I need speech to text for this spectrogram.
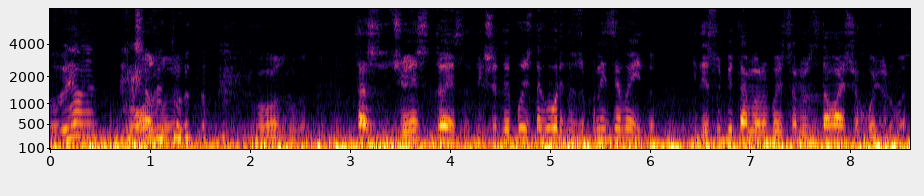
Ловили? Якщо ви зловили? тут. Кого зловив? Та ж чуєш, дивись, якщо ти будеш так говорити, зупинися, вийду. Іди собі там роби, здавай, що хочеш робити.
